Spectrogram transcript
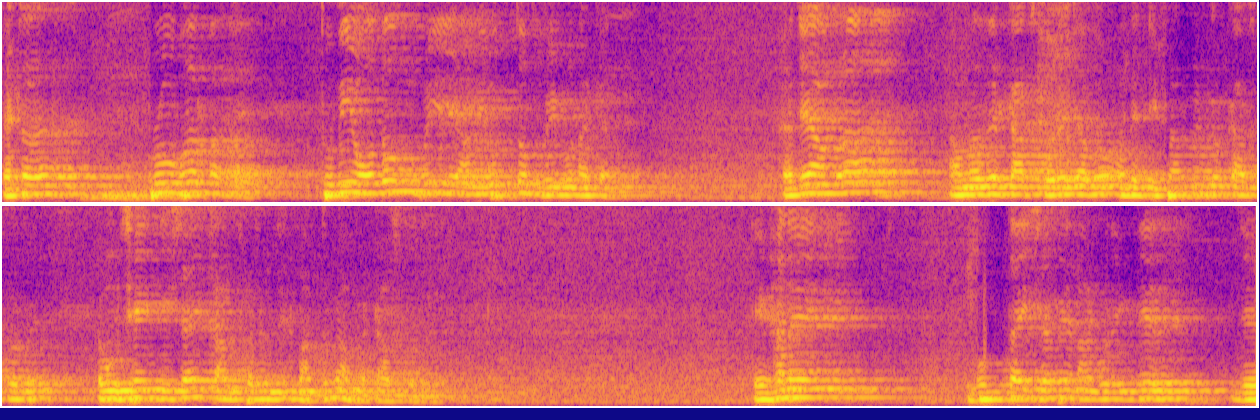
একটা প্রভাব আছে। তুমি অদম হইলে আমি উত্তম হইব না কেন? কাজে আমরা, আমাদের কাজ করে যাব, আমাদের ডিপার্টমেন্টও কাজ করবে। এবং সেই দিশায় ট্রান্সপারেন্সির মাধ্যমে আমরা কাজ করব এখানে ভোক্তা হিসাবে নাগরিকদের যে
